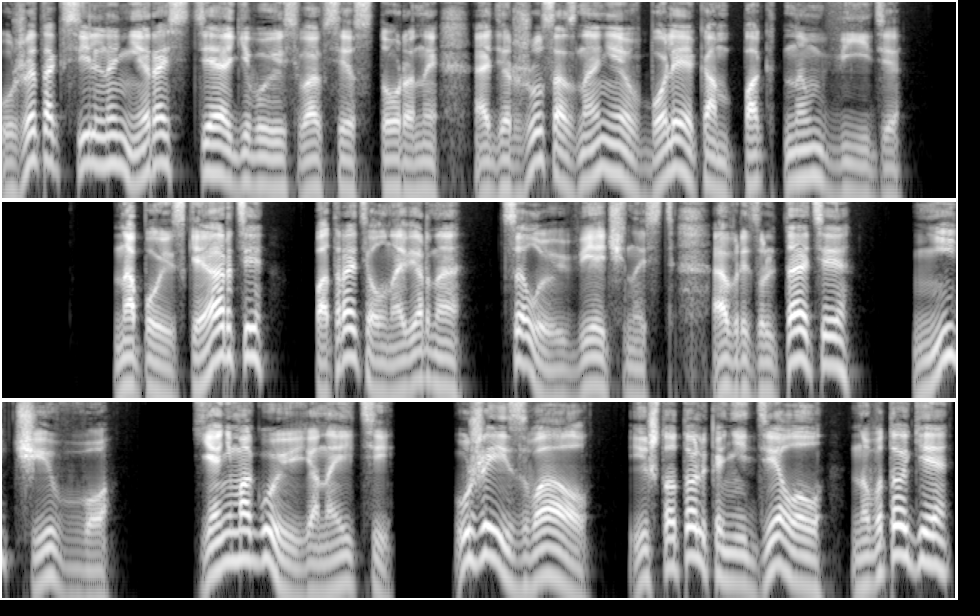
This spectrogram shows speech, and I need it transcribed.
уже так сильно не растягиваюсь во все стороны, а держу сознание в более компактном виде. На поиски Арти потратил, наверное, целую вечность, а в результате — ничего. Я не могу ее найти. Уже и звал, и что только не делал, но в итоге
